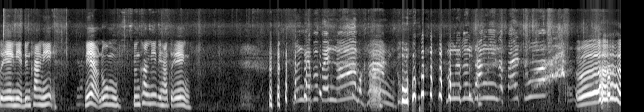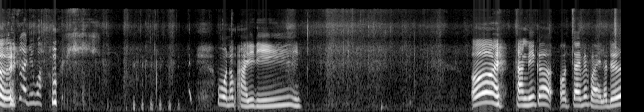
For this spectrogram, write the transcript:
ตัวเองเนี่ยดึงข้างนี้ เนี่ยดูดึงข้างนี้ไปหาตัวเองมึงจะไปเป็นน้อบักห่านี่มึงจะดึงทางนี้จะไปตัวเออเกิดดีกว่าโอ้น้ำอายดีๆโอ้ย ทางนี้ก็อดใจไม่ไหวแล้วเด้อ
